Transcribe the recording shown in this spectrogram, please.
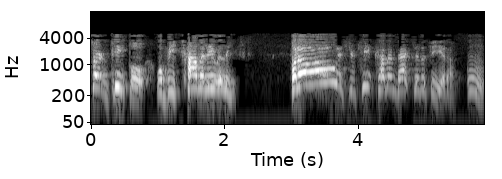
certain people will be comedy relief. But oh, if you keep coming back to the theater, mm,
